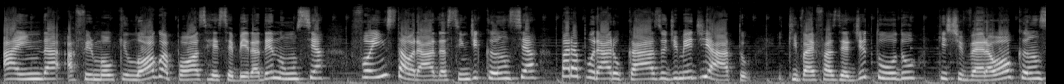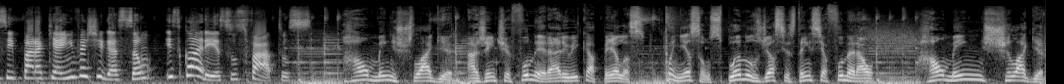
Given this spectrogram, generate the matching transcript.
Ainda afirmou que logo após receber a denúncia, foi instaurada a sindicância para apurar o caso de imediato e que vai fazer de tudo que estiver ao alcance para que a investigação esclareça os fatos. Raumenschlager, agente funerário e capelas. Conheça os planos de assistência funeral. Raumenschlager.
